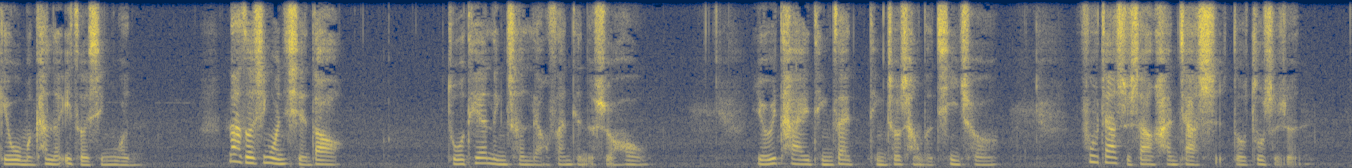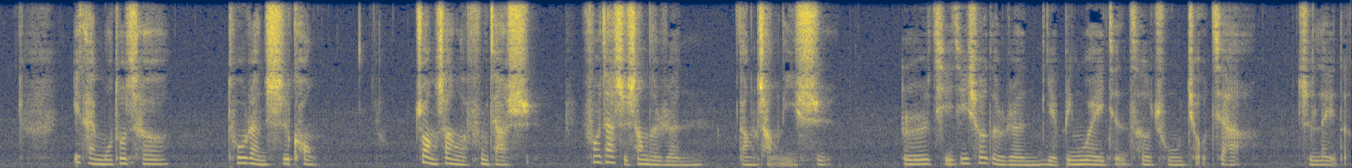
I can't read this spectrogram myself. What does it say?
给我们看了一则新闻，那则新闻写道：昨天凌晨两三点的时候。有一台停在停车场的汽车，副驾驶上和驾驶都坐着人。一台摩托车突然失控，撞上了副驾驶，副驾驶上的人当场离世，而骑机车的人也并未检测出酒驾之类的。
